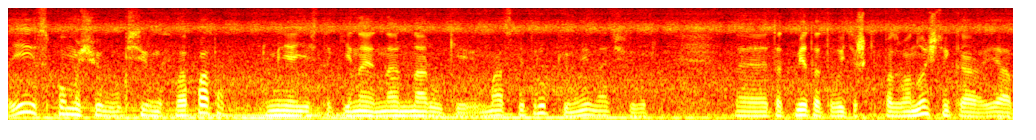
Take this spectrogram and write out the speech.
И с помощью буксирных лопаток, у меня есть такие на, на, на руки маски трубки, мы начали вот э, этот метод вытяжки позвоночника. Я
